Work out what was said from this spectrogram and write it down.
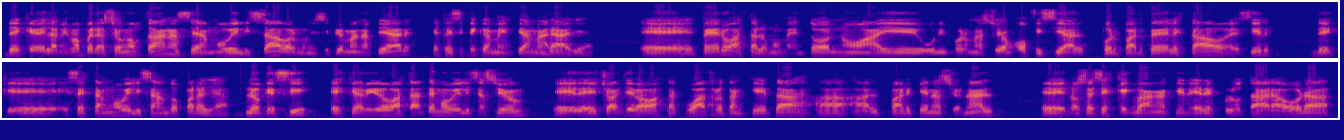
de que de la misma operación Autana se han movilizado al municipio de Manapiare, específicamente a Maraya. Eh, pero hasta los momentos no hay una información oficial por parte del Estado, es decir, de que se están movilizando para allá. Lo que sí es que ha habido bastante movilización, eh, de hecho han llevado hasta cuatro tanquetas a- al Parque Nacional. Eh, no sé si es que van a querer explotar ahora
